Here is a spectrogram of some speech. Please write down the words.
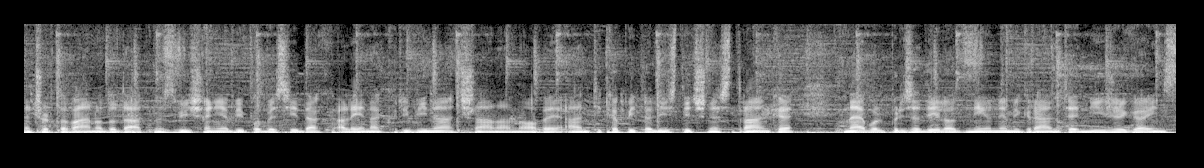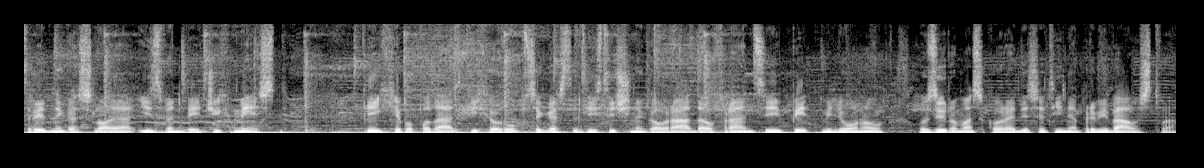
Načrtovano dodatno zvišanje bi po besedah Alena Krivina, člana nove antikapitalistične stranke, najbolj prizadelo dnevne migrante nižjega in srednjega sloja izven večjih mest. Teh je po podatkih Evropskega statističnega urada v Franciji 5 milijonov oziroma skoraj desetina prebivalstva.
